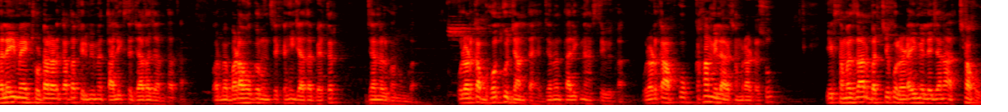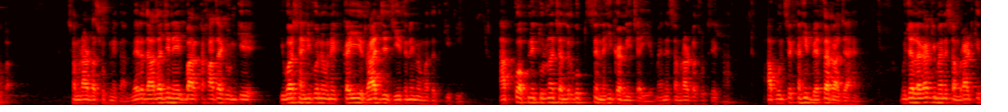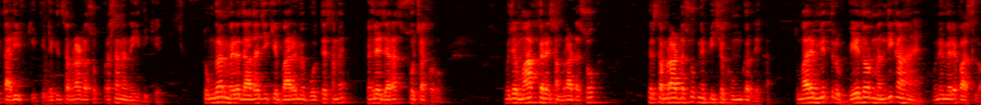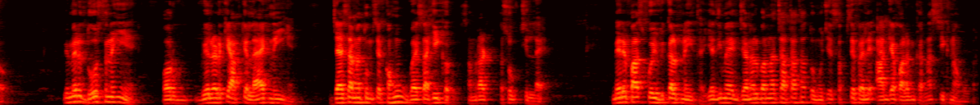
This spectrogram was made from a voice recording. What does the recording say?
भले ही मैं एक छोटा लड़का था, फिर भी मैं तालिक से ज़्यादा जानता था और मैं बड़ा होकर उनसे कहीं ज़्यादा बेहतर जनरल बनूँगा। वो लड़का बहुत कुछ जानता है, जनरल तालिक ने हँसते हुए कहा। वो लड़का आपको कहाँ मिला है, सम्राट अशोक? एक समझदार बच्चे को लड़ाई में ले जाना अच्छा होगा, सम्राट अशोक ने कहा। मेरे दादाजी ने एक बार कहा था कि उनके युवा सैनिकों ने उन्हें कई राज्य जीतने में मदद की थी। आपको अपनी तुलना चंद्रगुप्त से नहीं करनी चाहिए, मैंने सम्राट अशोक से कहा। आप उनसे कहीं बेहतर राजा हैं। मुझे लगा कि मैंने सम्राट की तारीफ़ की थी, लेकिन सम्राट अशोक प्रसन्न नहीं दिखे। तुंगर मेरे दादाजी के बारे में बोलते समय पहले जरा सोचा करो। मुझे माफ़ करें सम्राट अशोक। फिर सम्राट अशोक ने पीछे घूम कर देखा, तुम्हारे मित्र वेद और नंदी कहाँ हैं? उन्हें मेरे पास लाओ। वे मेरे दोस्त नहीं हैं और वे लड़के आपके लायक नहीं हैं। जैसा मैं तुमसे कहूँ, वैसा ही करो, सम्राट अशोक चिल्लाए। मेरे पास कोई विकल्प नहीं था। यदि मैं एक जनरल बनना चाहता था तो मुझे सबसे पहले आज्ञा पालन करना सीखना होगा।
